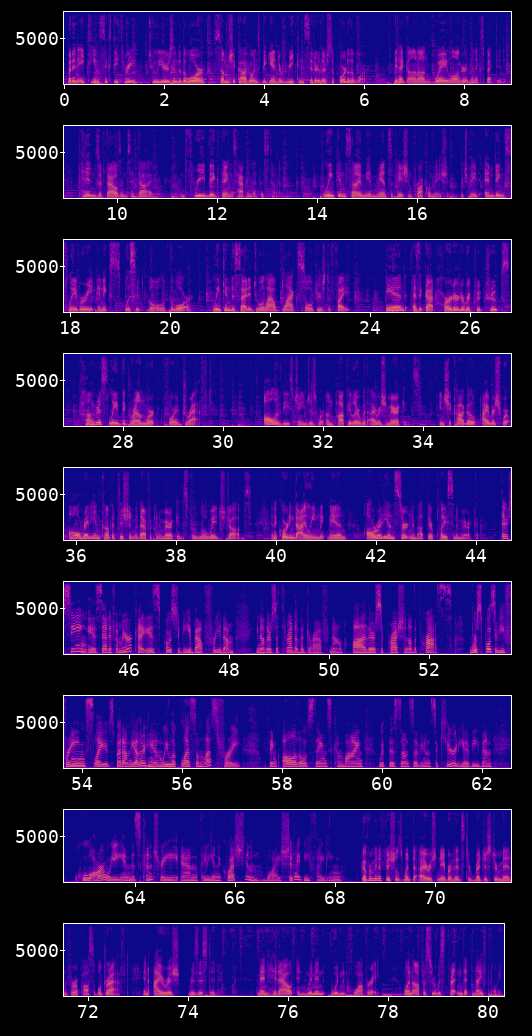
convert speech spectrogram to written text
But in 1863, two years into the war, some Chicagoans began to reconsider their support of the war. It had gone on way longer than expected. Tens of thousands had died, and three big things happened at this time. Lincoln signed the Emancipation Proclamation, which made ending slavery an explicit goal of the war. Lincoln decided to allow black soldiers to fight. And as it got harder to recruit troops, Congress laid the groundwork for a draft. All of these changes were unpopular with Irish Americans. In Chicago, Irish were already in competition with African Americans for low wage jobs. And according to Eileen McMahon, already uncertain about their place in America. They're seeing is that if America is supposed to be about freedom, you know, there's a threat of a draft now. Uh, there's suppression of the press. We're supposed to be freeing slaves, but on the other hand, we look less and less free. I think all of those things combined with this sense of insecurity of even who are we in this country, and they begin to question why should I be fighting? Government officials went to Irish neighborhoods to register men for a possible draft, and Irish resisted. Men hid out, and women wouldn't cooperate. One officer was threatened at knife point,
